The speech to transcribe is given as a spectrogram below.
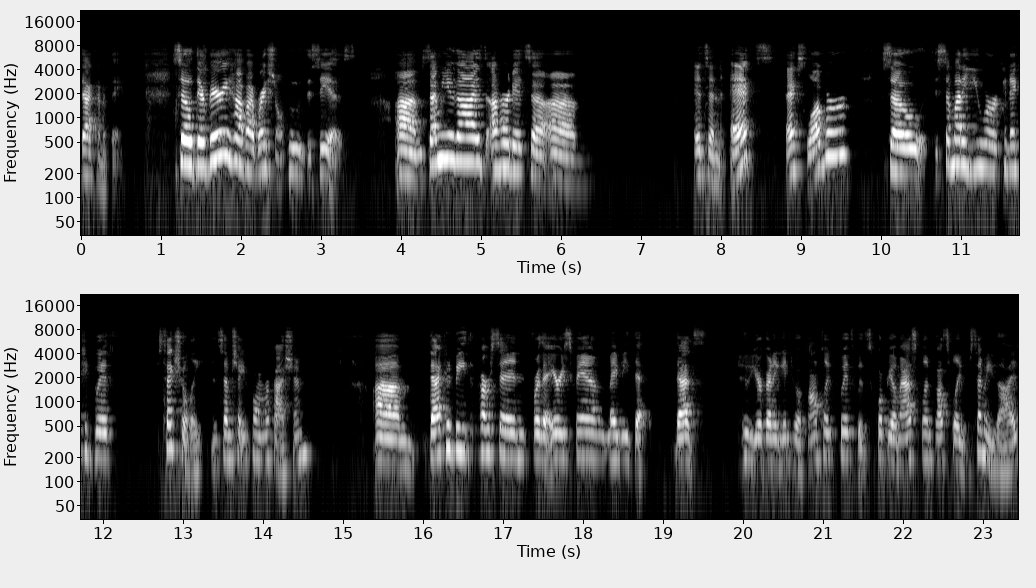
that kind of thing. So they're very high vibrational, who this is. Um, some of you guys, I heard it's a, um, it's an ex, ex-lover. So somebody you were connected with sexually in some shape, form, or fashion. Um, that could be the person for the Aries fem. Maybe that that's who you're going to get into a conflict with, with Scorpio masculine, possibly some of you guys,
